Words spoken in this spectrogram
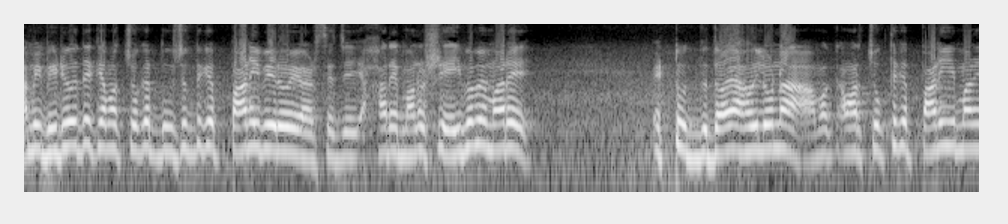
আমি ভিডিও দেখে আমার চোখের দুই চোখ থেকে পানি বের হয়ে আসছে যে হারে মানুষ এইভাবে মারে? একটু দয়া হইল না। আমার আমার চোখ থেকে পানি মানে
